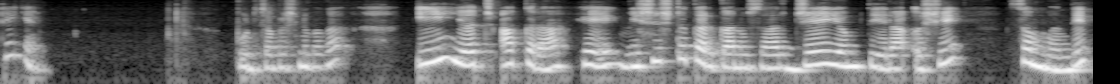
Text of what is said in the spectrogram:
ठीक आहे? पुढचा प्रश्न बघा. ई एच अकरा हे विशिष्ट तर्कानुसार जे एम तेरा अशी संबंधित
